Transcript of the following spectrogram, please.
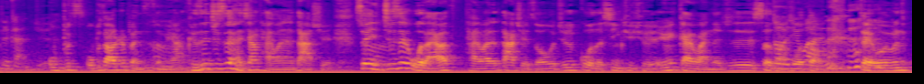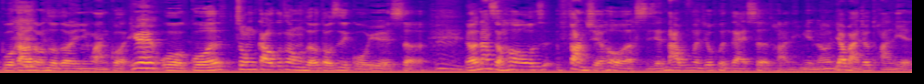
的感觉。我不我不知道日本是怎么嗯样，可是就是很像台湾的大学，所以就是我来到台湾的大学之后，我就是过着兴趣缺缺，因为该玩的就是社团活动，对我们国高中的时候都已经玩过，因为我国中高中的时候都是国乐社，嗯，然后那时候放学后的时间大部分就混在社团里面，然后要不然就团练，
